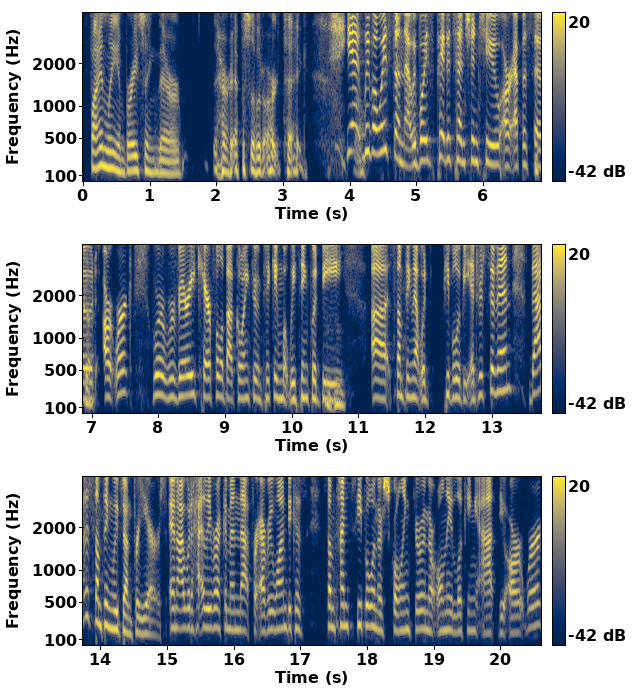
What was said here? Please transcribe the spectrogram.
finally embracing their their episode art tag? Yeah, So- we've always done that. We've always paid attention to our episode artwork where we're very careful about going through and picking what we think would be uh, something that would people would be interested in. That is something we've done for years. And I would highly recommend that for everyone because sometimes people, when they're scrolling through and they're only looking at the artwork,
